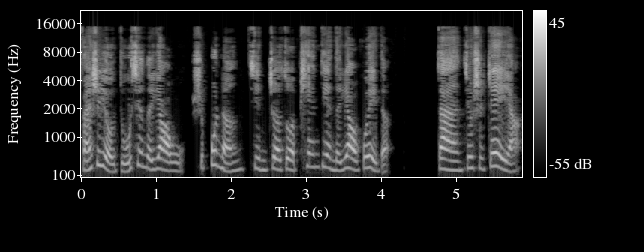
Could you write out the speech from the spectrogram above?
凡是有毒性的药物是不能进这座偏殿的药柜的。但就是这样。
